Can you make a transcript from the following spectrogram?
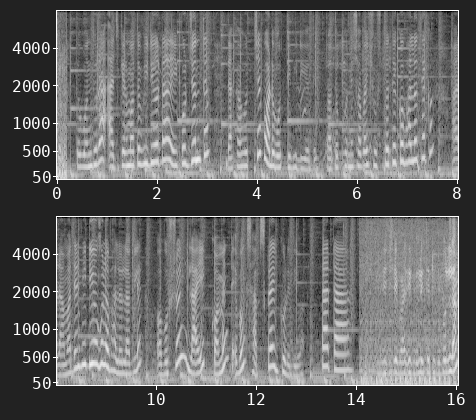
চলে। তো বন্ধুরা, আজকের মতো ভিডিওটা এই পর্যন্ত দেখা হচ্ছে পরবর্তী ভিডিওতে। ততক্ষণে সবাই সুস্থ থেকো, ভালো থেকো। আর আমাদের ভিডিওগুলো ভালো লাগলে অবশ্যই লাইক, কমেন্ট এবং সাবস্ক্রাইব করে দিও। টাটা! যে বাড়িগুলিতে ঢুকে পড়লাম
